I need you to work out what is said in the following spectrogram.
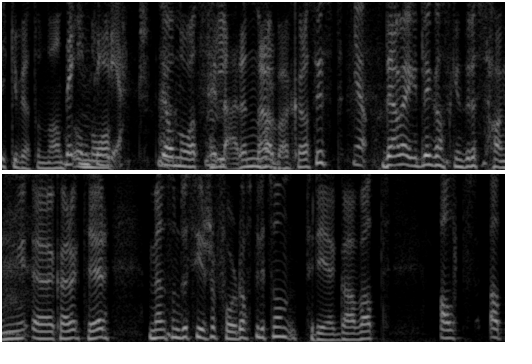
ikke vet om noe annet. Det er og nå- ja, nå selv er en Ja. hardbarka rasist. Ja. Det er jo egentlig en ganske interessant øh, karakter, men som du sier så får du ofte litt sånn preg av at alt, at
